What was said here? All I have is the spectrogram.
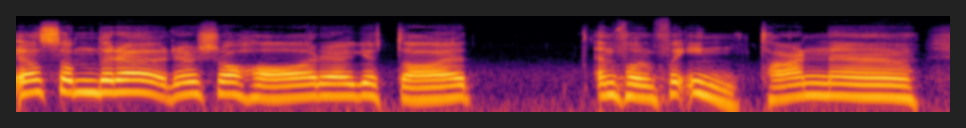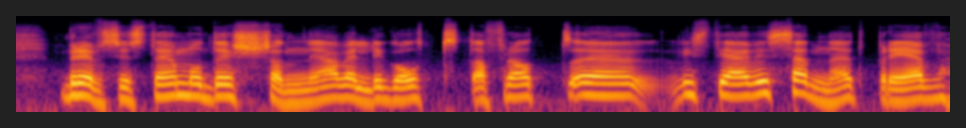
Ja, som dere hører, så har eh, gutta et, en form for intern eh, brevsystem, og det skjønner jeg veldig godt. Derfor at eh, hvis jeg vil sende et brev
